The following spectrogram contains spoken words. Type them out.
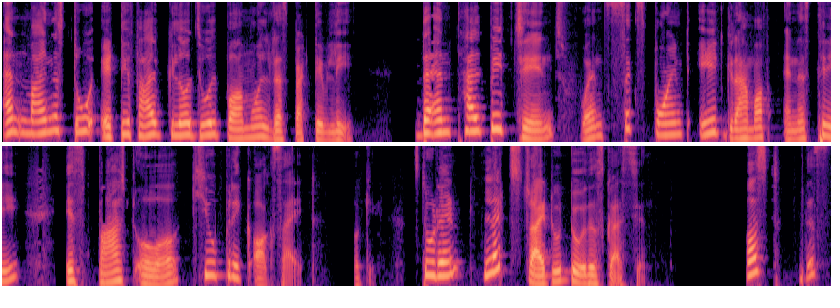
and minus 285 kilojoule per mole respectively. The enthalpy change when 6.8 gram of NH3 is passed over cupric oxide. Okay, student, let's try to do this question. First, this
